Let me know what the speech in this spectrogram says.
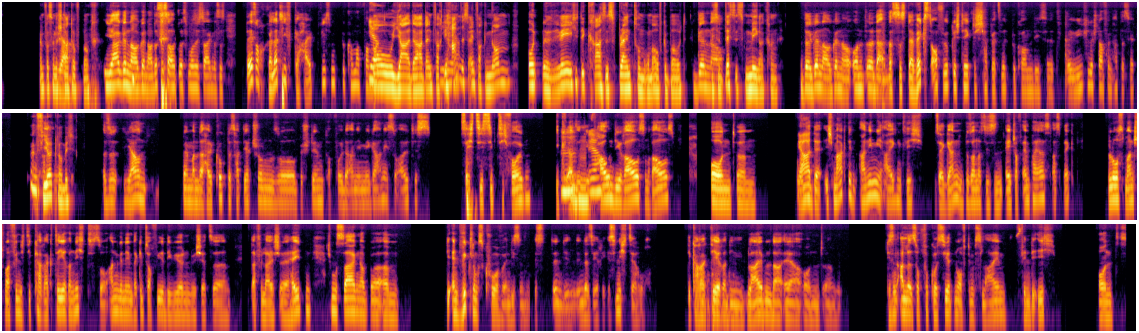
Einfach so eine Stadt Ja. aufbauen. Ja, genau, genau. Das ist auch, das muss ich sagen, das ist, der ist auch relativ gehypt, wie ich es mitbekommen habe Ja. Oh ja, da hat einfach, die Ja. haben das einfach genommen und ein richtig krasses Brand drumherum aufgebaut. Also Genau, das ist mega krank. da, genau, genau. Und äh, da, das ist, der wächst auch wirklich täglich. Ich habe jetzt mitbekommen, diese, wie viele Staffeln hat das jetzt? Äh, Vier, also- glaube ich. Also ja, und wenn man da halt guckt, das hat jetzt schon so bestimmt, obwohl der Anime gar nicht so alt ist, 60, 70 Folgen. Die, also Mhm. die Ja. hauen die raus und raus. Und ähm, ja, der, ich mag den Anime eigentlich sehr gern, besonders diesen Age of Empires Aspekt. Bloß manchmal finde ich die Charaktere nicht so angenehm. Da gibt es auch viele, die würden mich jetzt äh, da vielleicht äh, haten. Ich muss sagen, aber ähm, die Entwicklungskurve in diesem ist in, die- in der Serie ist nicht sehr hoch. Die Charaktere, die bleiben da eher und ähm, die sind alle so fokussiert nur auf dem Slime, finde ich. Und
